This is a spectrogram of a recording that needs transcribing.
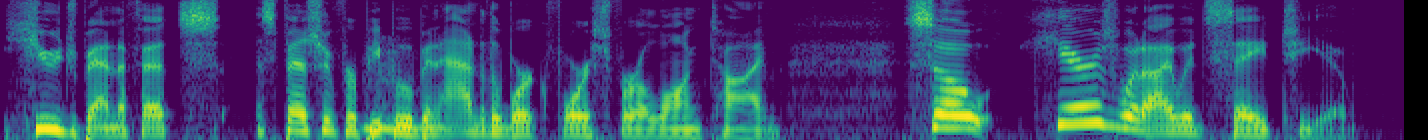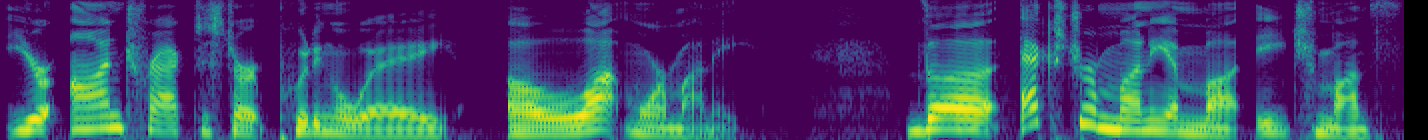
huge benefits, especially for people mm-hmm. who've been out of the workforce for a long time. So here's what I would say to you you're on track to start putting away a lot more money. The extra money a month each month,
